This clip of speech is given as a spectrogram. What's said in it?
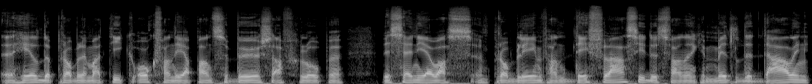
heel de problematiek ook van de Japanse beurs afgelopen decennia was een probleem van deflatie, dus van een gemiddelde daling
